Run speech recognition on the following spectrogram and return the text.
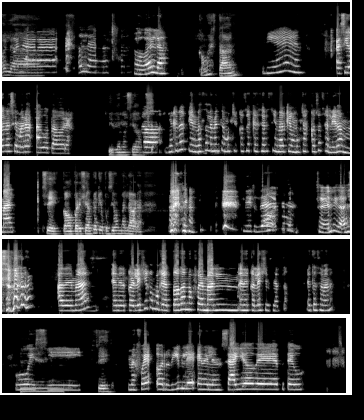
Hola. Hola. Hola. ¿Cómo están? Bien. Ha sido una semana agotadora. Y demasiado. No, yo creo que no solamente muchas cosas que hacer, sino que muchas cosas salieron mal. Sí, como por ejemplo que pusimos mal la hora. ¿Verdad? Se me olvidado eso. Además, en el colegio como que todo nos fue mal en el colegio, ¿cierto? Esta semana. Uy, Mm. sí. Sí. Me fue horrible en el ensayo de PTU.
